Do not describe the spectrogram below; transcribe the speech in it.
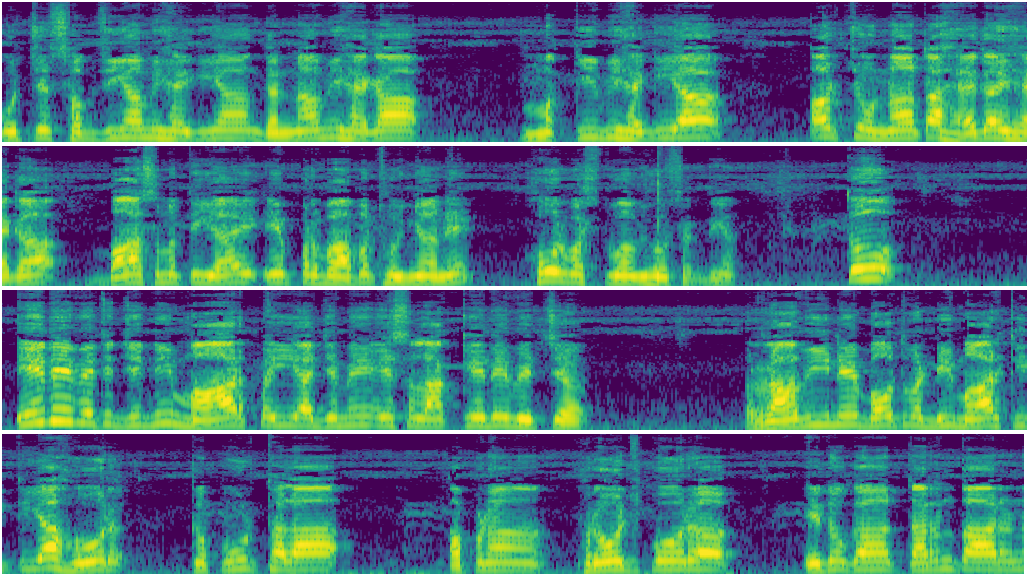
ਉੱਚ ਸਬਜ਼ੀਆਂ ਵੀ ਹੈਗੀਆਂ, ਗੰਨਾ ਵੀ ਹੈਗਾ, ਮੱਕੀ ਵੀ ਹੈਗੀ ਆ ਔਰ ਝੋਨਾ ਤਾਂ ਹੈਗਾ ਹੀ ਹੈਗਾ, ਬਾਸਮਤੀ ਆ, ਇਹ ਇਹ ਪ੍ਰਭਾਵਿਤ ਹੋਈਆਂ ਨੇ। ਹੋਰ ਵਸਤੂਆਂ ਵੀ ਹੋ ਸਕਦੀਆਂ ਤੋ ਇਹਦੇ ਵਿੱਚ ਜਿੰਨੀ ਮਾਰ ਪਈ ਆ ਜਿਵੇਂ ਇਸ ਇਲਾਕੇ ਦੇ ਵਿੱਚ ਰਾਵੀ ਨੇ ਬਹੁਤ ਵੱਡੀ ਮਾਰ ਕੀਤੀ ਆ ਹੋਰ ਕਪੂਰਥਲਾ ਆਪਣਾ ਫਿਰੋਜ਼ਪੁਰ ਇਦੋਗਾ ਤਰਨਤਾਰਨ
